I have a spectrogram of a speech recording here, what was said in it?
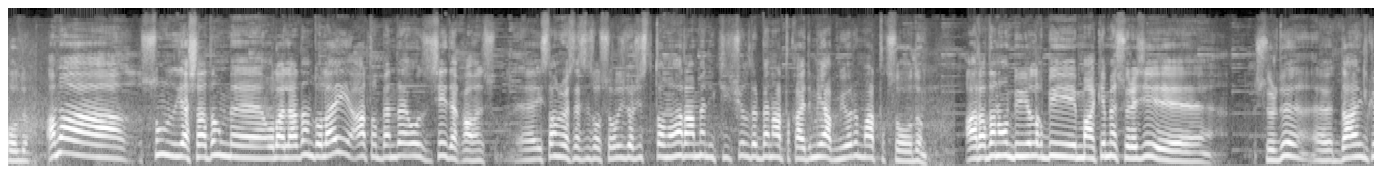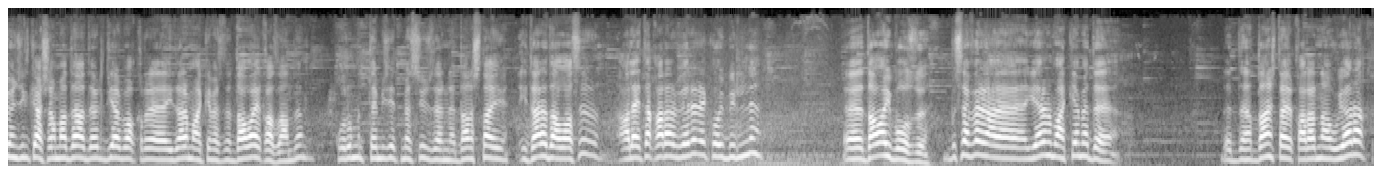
oldu. Ama son yaşadığım e, olaylardan dolayı artık bende o şey de kalmış. İstanbul Üniversitesi'nin sosyoloji bölümü olmama rağmen 2-3 yıldır ben artık kaydımı yapmıyorum, artık soğudum. Aradan 11 yıllık bir mahkeme süreci sürdü. E, Daha ilk önce ilk aşamada Diyarbakır e, İdare Mahkemesi'nde davayı kazandım. Kurumun temiz etmesi üzerine Danıştay idare davası aleyhte karar vererek oy birliğine e, davayı bozdu. Bu sefer e, yerel mahkemede de- de- Danıştay kararına uyarak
